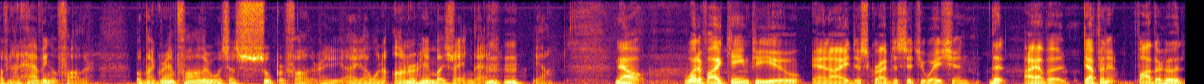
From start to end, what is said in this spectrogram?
of not having a father. But my grandfather was a super father. He, I, I want to honor him by saying that. Mm-hmm. Yeah. Now, what if I came to you and I described a situation that I have a definite fatherhood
